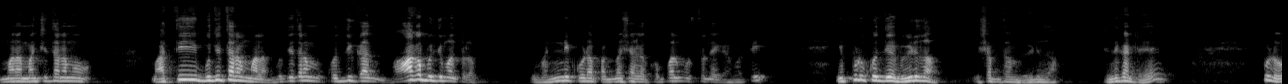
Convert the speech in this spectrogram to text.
మన మంచితనము అతి బుద్ధితనం మన బుద్ధితనం కొద్ది కాదు బాగా బుద్ధిమంతులం. ఇవన్నీ కూడా పద్మశాల కుప్పలు మూస్తున్నాయి కాబట్టి ఇప్పుడు కొద్దిగా వీడుదాం నిశ్శబ్దం వీడుదాం. ఎందుకంటే ఇప్పుడు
